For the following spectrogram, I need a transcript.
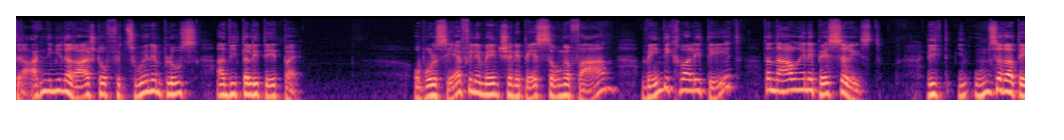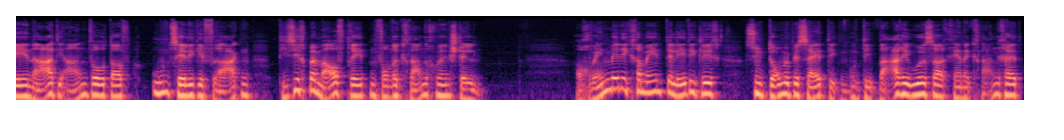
tragen die Mineralstoffe zu einem Plus an Vitalität bei. Obwohl sehr viele Menschen eine Besserung erfahren, wenn die Qualität der Nahrung eine bessere ist, liegt in unserer DNA die Antwort auf unzählige Fragen, die sich beim Auftreten von Erkrankungen stellen. Auch wenn Medikamente lediglich Symptome beseitigen und die wahre Ursache einer Krankheit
